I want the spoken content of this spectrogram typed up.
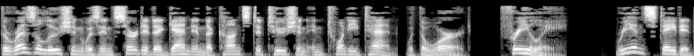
The resolution was inserted again in the Constitution in 2010, with the word, "'freely' Reinstated,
